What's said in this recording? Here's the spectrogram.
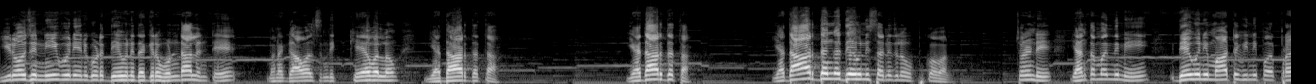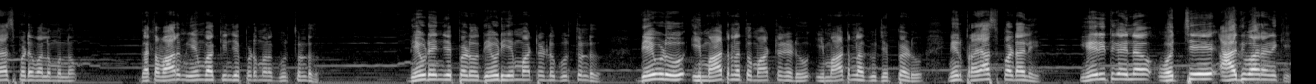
ఈరోజు నీవు నేను కూడా దేవుని దగ్గర ఉండాలంటే మనకు కావాల్సింది కేవలం యథార్థత. యథార్థత. యథార్థంగా దేవుని సన్నిధిలో ఒప్పుకోవాలి. చూడండి ఎంతమంది మీ దేవుని మాట విని ప్రయాసపడే వాళ్ళం ఉన్నాం. గత వారం ఏం వాక్యం చెప్పాడో మనకు గుర్తుండదు. దేవుడు ఏం చెప్పాడో దేవుడు ఏం మాట్లాడాడో గుర్తుండదు. దేవుడు ఈ మాట నాతో మాట్లాడాడు ఈ మాట నాకు చెప్పాడు. నేను ప్రయాసపడాలి. ఏ రీతిగా వచ్చే ఆదివారానికి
